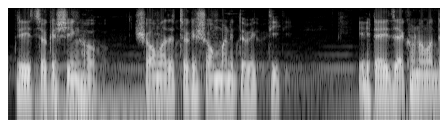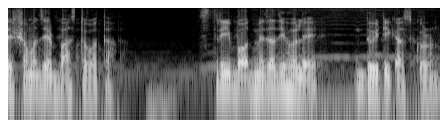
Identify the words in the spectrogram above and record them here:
স্ত্রীর চোখে সিংহ, সমাজের চোখে সম্মানিত ব্যক্তি। এটাই যে এখন আমাদের সমাজের বাস্তবতা। স্ত্রী বদমেজাজি হলে দুইটি কাজ করুন।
